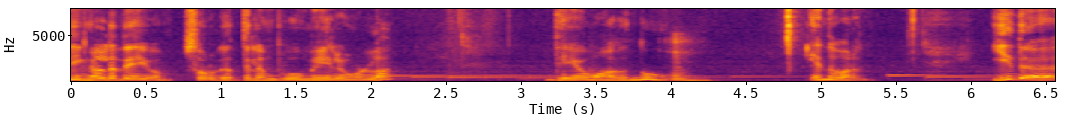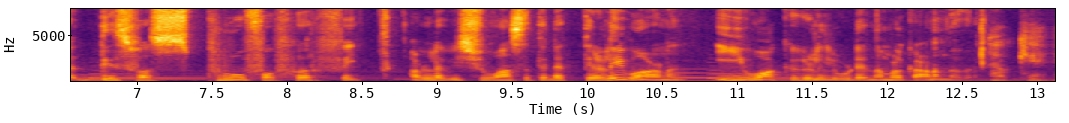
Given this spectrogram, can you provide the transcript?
നിങ്ങളുടെ ദൈവം സ്വർഗത്തിലും ഭൂമിയിലുമുള്ള ദൈവമാകുന്നു എന്ന് പറഞ്ഞു. ഇത് this was proof of her faith അവളുടെ വിശ്വാസത്തിന്റെ തെളിവാണ് ഈ വാക്കുകളിലൂടെ നമ്മൾ കാണുന്നത്. ഓക്കെ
